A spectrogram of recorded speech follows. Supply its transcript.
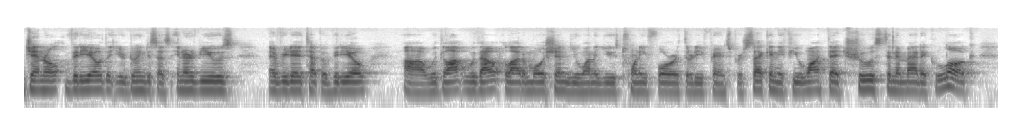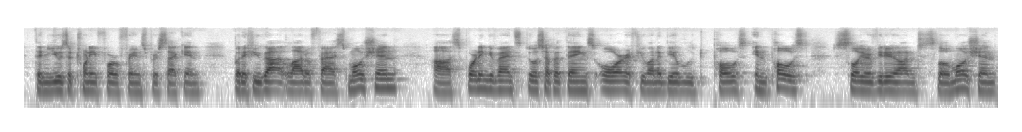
general video that you're doing this as interviews, everyday type of video, uh, with lot, without a lot of motion, you want to use 24 or 30 frames per second. If you want that true cinematic look, then use a 24 frames per second. But if you got a lot of fast motion, uh, sporting events, those type of things, or if you want to be able to post in post, slow your video down to slow motion,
